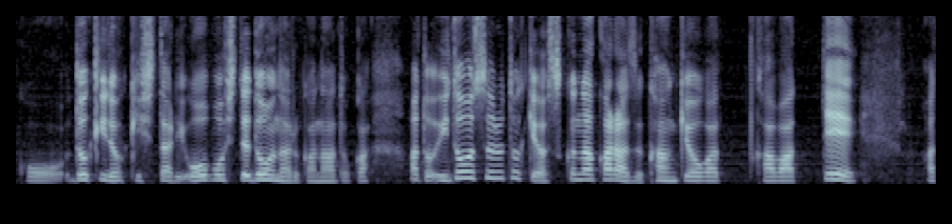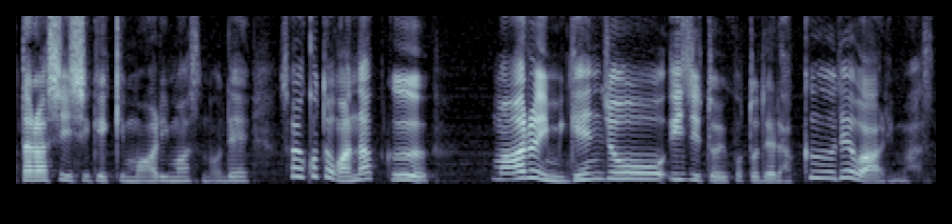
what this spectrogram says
こうドキドキしたり応募してどうなるかなとかあと移動する時は少なからず環境が変わって新しい刺激もありますのでそういうことがなく、まあ、ある意味現状維持ということで楽ではあります。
